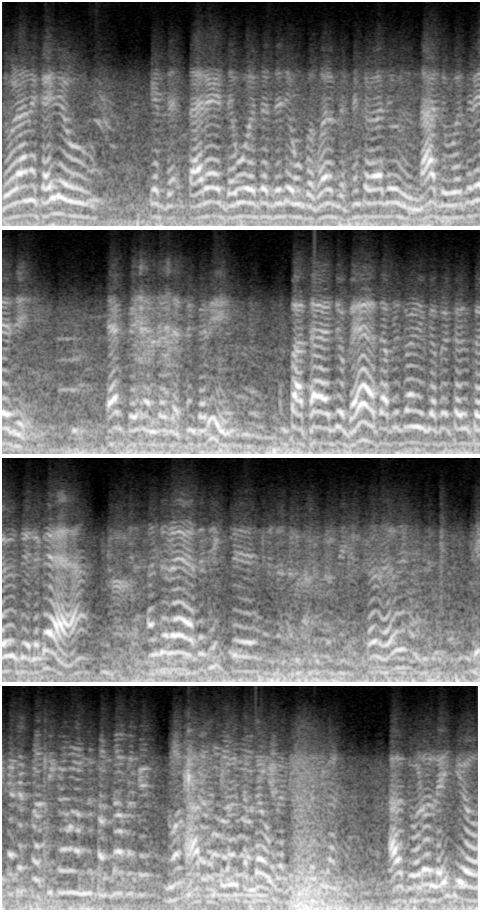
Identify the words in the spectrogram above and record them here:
જોડાને કહી દેવું કે તારે જવું હોય તો જજે હું ભગવાન દર્શન કરવા જવું ના જવું હોય તો રહેજે. એમ કહીને અંદર દર્શન કરી પાછા જો ગયા તો આપણે જાણ્યું કે આપણે કયું કહ્યું હતું એટલે ગયા. અંદર રહ્યા તો ઠીક છે? એ જોડો લઈ ગયો.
